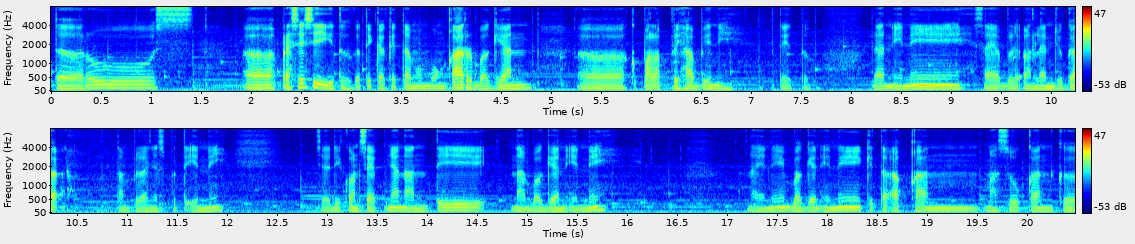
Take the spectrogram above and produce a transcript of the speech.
Terus uh, presisi gitu ketika kita membongkar bagian uh, kepala prihab ini seperti itu. Dan ini saya beli online juga tampilannya seperti ini. Jadi konsepnya nanti nah bagian ini nah ini bagian ini kita akan masukkan ke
